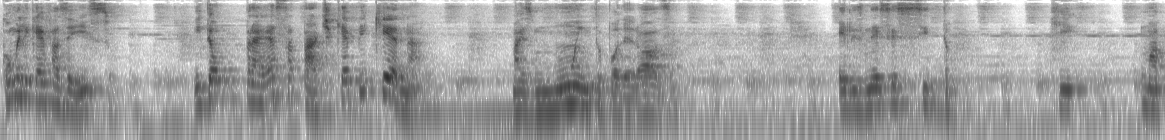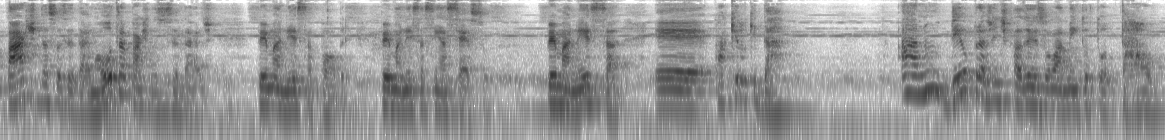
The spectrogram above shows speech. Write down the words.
como ele quer fazer isso. Então, para essa parte que é pequena, mas muito poderosa, eles necessitam que uma parte da sociedade, uma outra parte da sociedade, permaneça pobre, permaneça sem acesso, permaneça é, com aquilo que dá. Ah, não deu para a gente fazer o isolamento total.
